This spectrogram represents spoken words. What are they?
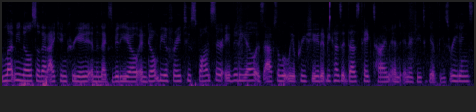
let me know so that I can create it in the next video. And don't be afraid to sponsor a video, it's absolutely appreciated because it does take time and energy to give these readings.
